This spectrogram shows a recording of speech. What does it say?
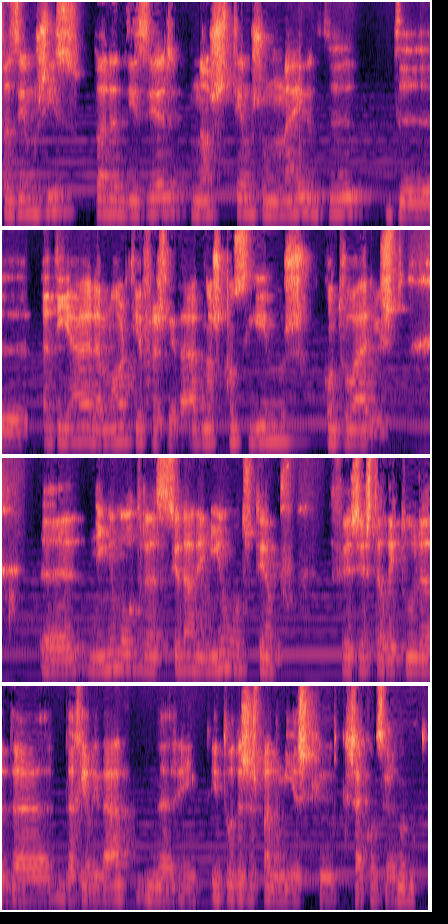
fazemos isso para dizer nós temos um meio de, de adiar a morte e a fragilidade, nós conseguimos controlar isto. Uh, nenhuma outra sociedade em nenhum outro tempo fez esta leitura da, da realidade na, em, em, todas as pandemias que, que já aconteceram no mundo.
